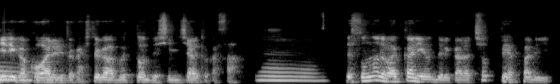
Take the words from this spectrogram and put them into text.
ビルが壊れるとか人がぶっ飛んで死んじゃうとかさ。うんで、そんなのばっかり読んでるから、ちょっとやっぱり、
